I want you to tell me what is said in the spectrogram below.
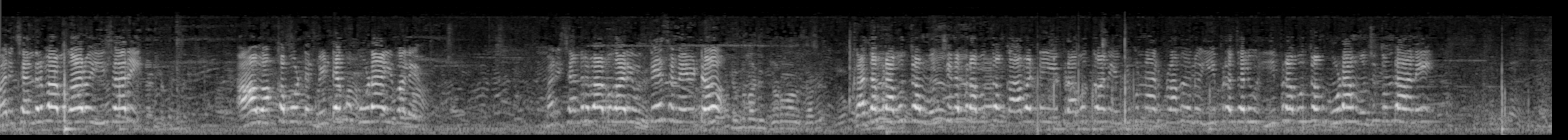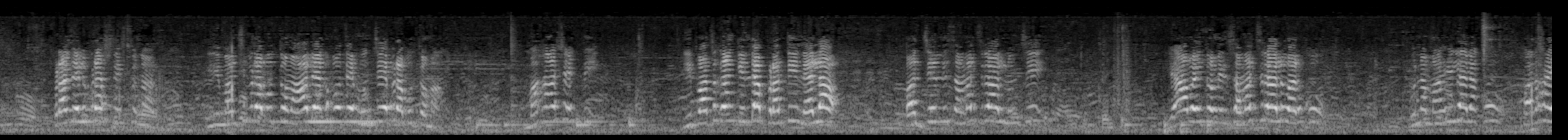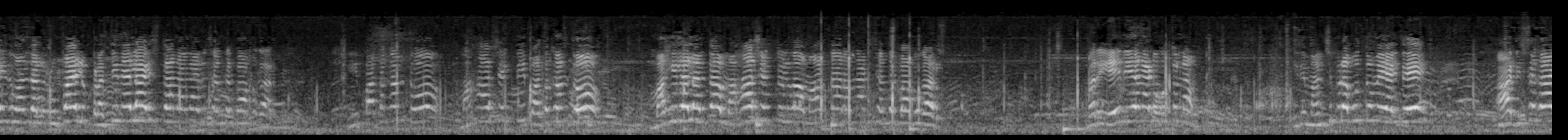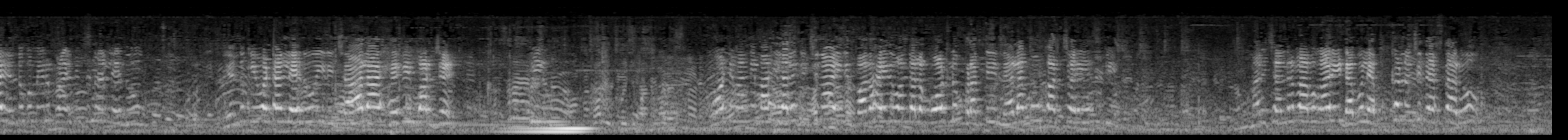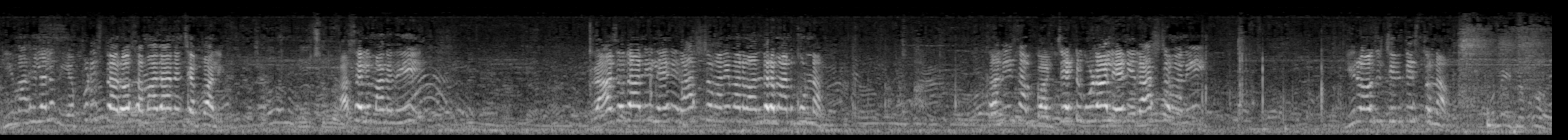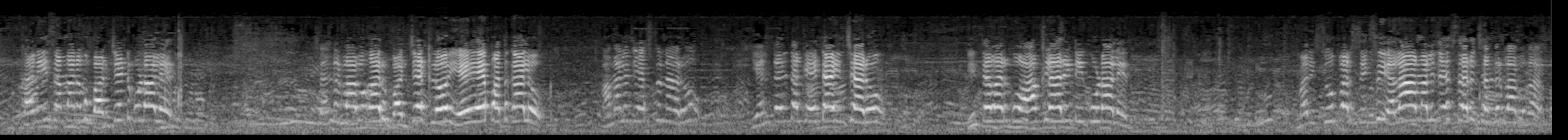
మరి చంద్రబాబు గారు ఈసారి ఆ ఒక్క బుట్ట బిడ్డకు కూడా ఇవ్వలేదు. మరి చంద్రబాబు గారి ఉద్దేశం ఏమిటో గత ప్రభుత్వం ముంచిన ప్రభుత్వం కాబట్టి ఈ ప్రభుత్వాన్ని ఎంచుకున్నారు ప్రజలు. ఈ ప్రజలు ఈ ప్రభుత్వం కూడా ముంచుతుందా అని ప్రజలు ప్రశ్నిస్తున్నారు. ఇది మంచి ప్రభుత్వమా లేకపోతే ముంచే ప్రభుత్వమా? మహాశక్తి ఈ పథకం కింద ప్రతి నెల పద్దెనిమిది సంవత్సరాల నుంచి యాభై తొమ్మిది సంవత్సరాల వరకు ఉన్న మహిళలకు పదహైదు వందల రూపాయలు ప్రతి నెల ఇస్తానన్నారు చంద్రబాబు గారు. ఈ పథకంతో మహాశక్తి పథకంతో మహిళలంతా మహాశక్తులుగా మారుతారన్నాడు చంద్రబాబు గారు. మరి ఏది అని అడుగుతున్నాం? ఇది మంచి ప్రభుత్వమే అయితే ఆ దిశగా ఎందుకు మీరు ప్రయత్నించడం లేదు? ఎందుకు ఇవ్వటం లేదు? ఇది చాలా హెవీ బడ్జెట్. కోటి మంది మహిళలకు ఇచ్చిన ఇది పదహైదు వందల కోట్లు ప్రతి నెలకు ఖర్చు అయ్యే స్కీమ్ మరి చంద్రబాబు గారు ఈ డబ్బులు ఎక్కడి నుంచి తెస్తారు? ఈ మహిళలకు ఎప్పుడు ఇస్తారో సమాధానం చెప్పాలి. అసలు మనది రాజధాని లేని రాష్ట్రం అని మనం అందరం అనుకున్నాం. కనీసం బడ్జెట్ కూడా లేని రాష్ట్రం అని ఈరోజు చింతిస్తున్నాం. కనీసం మనకు బడ్జెట్ కూడా లేదు. చంద్రబాబు గారు బడ్జెట్లో ఏ ఏ పథకాలు అమలు చేస్తున్నారు? ఎంతెంత కేటాయించారు? ఇంతవరకు ఆ క్లారిటీ కూడా లేదు. మరి సూపర్ సిక్స్ ఎలా అమలు చేస్తారు చంద్రబాబు గారు?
